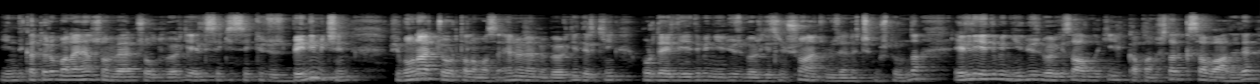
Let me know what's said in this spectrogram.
indikatörün bana en son vermiş olduğu bölge 58.800. Benim için Fibonacci ortalaması en önemli bölgedir ki burada 57.700 bölgesinin şu an için üzerine çıkmış durumda. 57.700 bölgesi altındaki ilk kapanışlar kısa vadede.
